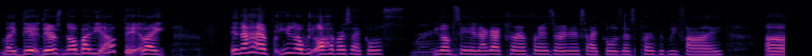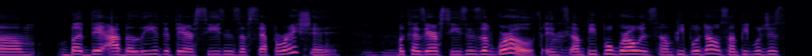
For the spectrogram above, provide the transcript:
Like there there's nobody out there. Like and I have you know, we all have our cycles. Right. You know what I'm saying? I got current friends that are in their cycles, that's perfectly fine. Um, but there I believe that there are seasons of separation. Mm-hmm. Because there are seasons of growth, and right. some people grow and some people don't. Some people just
